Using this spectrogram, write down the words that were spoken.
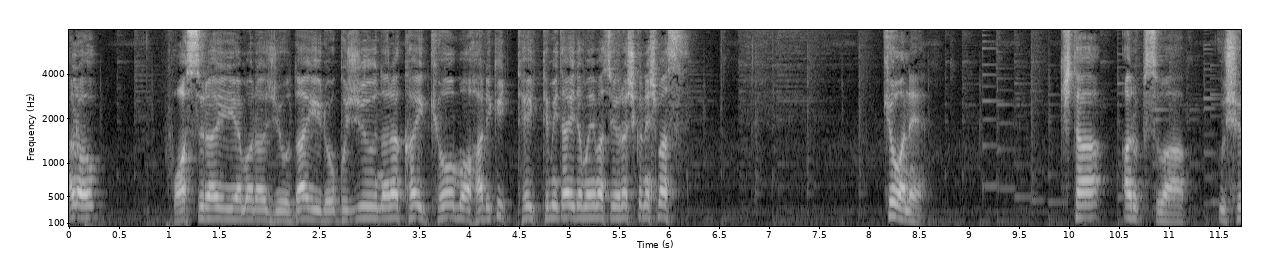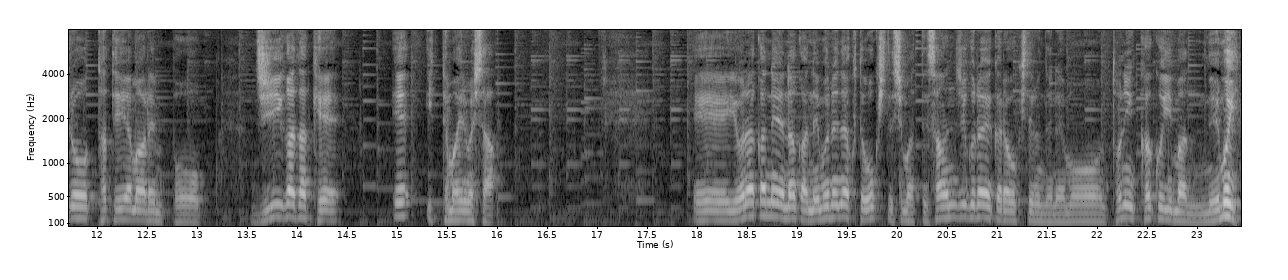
ハローファスライヤマラジオ第67回今日も張り切っていってみたいと思います。よろしくお願いします。今日はね北アルプスは後ろ立山連峰 G ヶ岳へ行ってまいりました。えー、夜中ねなんか眠れなくて起きてしまって3時ぐらいから起きてるんでねもうとにかく今眠い。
